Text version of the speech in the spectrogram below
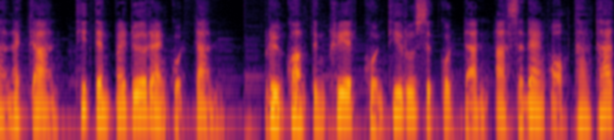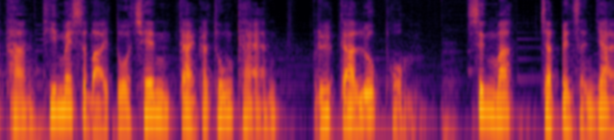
ถานการณ์ที่เต็มไปด้วยแรงกดดัน หรือความตึงเครียดคนที่รู้สึกกดดันอาจแสดงออกทางท่าทางที่ไม่สบายตัวเช่น การกระทุ้งแขน หรือการลูบผม ซึ่งมักจะเป็นสัญญาณ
